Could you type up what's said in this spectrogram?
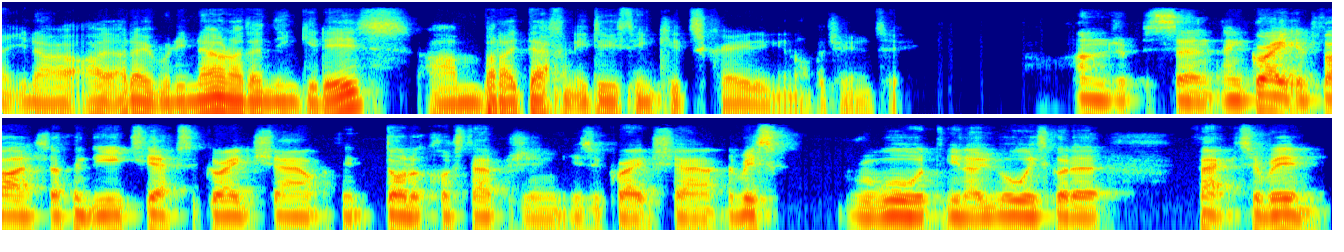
you know, I, I, don't really know, and I don't think it is. Um, but I definitely do think it's creating an opportunity. Hundred percent, and great advice. I think the ETF's a great shout. I think dollar cost averaging is a great shout. The risk reward, you know, you've always got to factor in.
